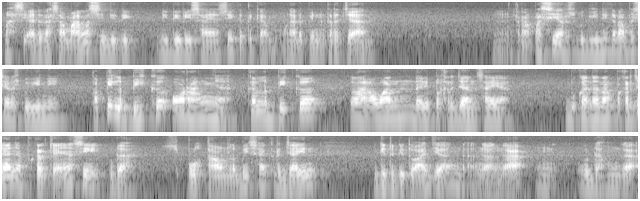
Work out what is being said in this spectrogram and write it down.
masih ada rasa malas di, di diri saya sih ketika menghadapi kerjaan. Hmm, kenapa sih harus begini kenapa sih harus begini? Tapi lebih ke orangnya ke lebih ke lawan dari pekerjaan saya. Bukan tentang pekerjaannya pekerjaannya sih udah 10 tahun lebih saya kerjain begitu-gitu aja. Nggak nggak nggak udah nggak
